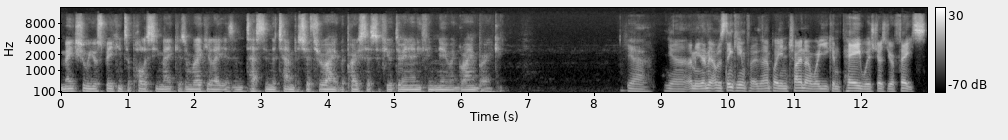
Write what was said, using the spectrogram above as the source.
Make sure you're speaking to policymakers and regulators and testing the temperature throughout the process if you're doing anything new and groundbreaking. Yeah, yeah. I mean, I mean, I was thinking, for example, in China where you can pay with just your face.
